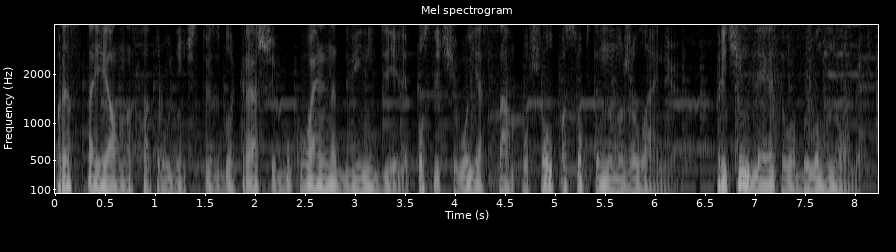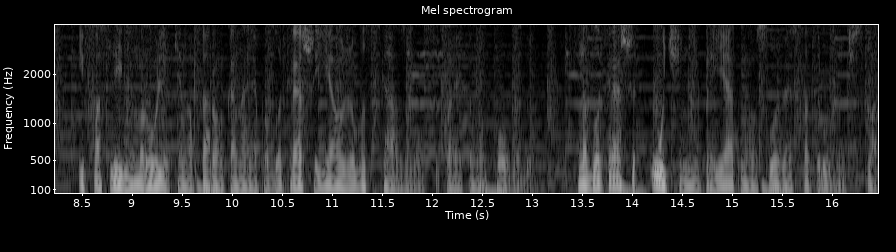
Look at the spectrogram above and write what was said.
простоял на сотрудничестве с Black Rush буквально две недели, после чего я сам ушел по собственному желанию. Причин для этого было много. И в последнем ролике на втором канале по Black Rush я уже высказывался по этому поводу. На Rush очень неприятные условия сотрудничества,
